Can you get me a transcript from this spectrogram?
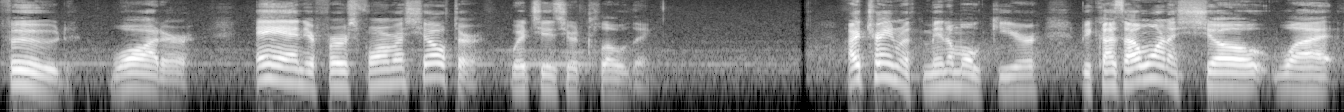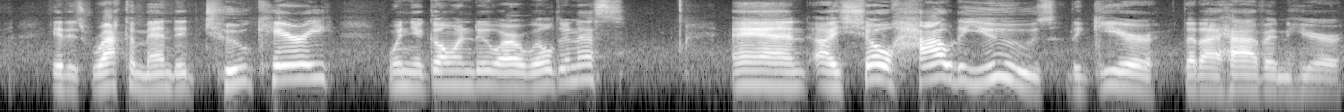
Food, water, and your first form of shelter, which is your clothing. I train with minimal gear because I want to show what it is recommended to carry when you go into our wilderness. And I show how to use the gear that I have in here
